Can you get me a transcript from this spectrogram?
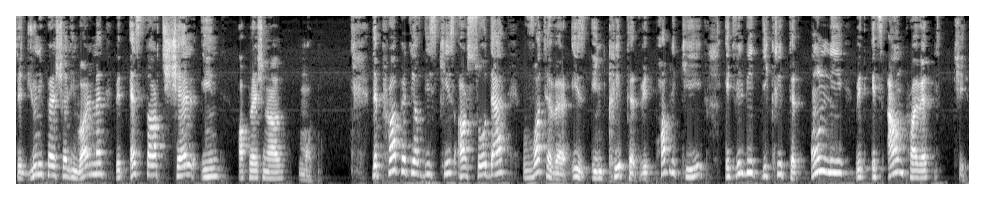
the Juniper shell environment with start shell in operational mode. The property of these keys are so that whatever is encrypted with public key, it will be decrypted only with its own private key.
